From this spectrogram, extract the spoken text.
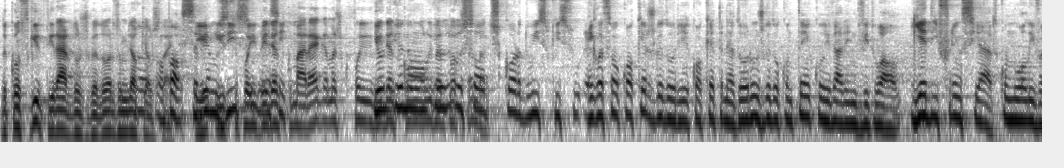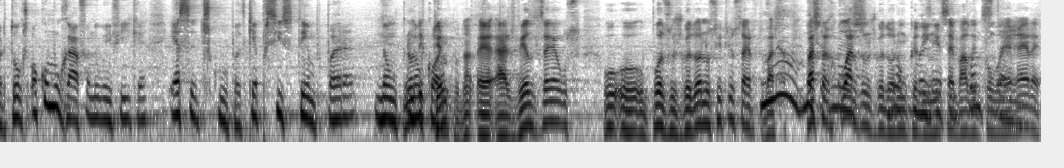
de conseguir tirar dos jogadores o melhor que eles oh, têm. Paulo, sabemos e isso, isso foi evidente assim, com Marega, mas que foi evidente eu, eu com não, o Oliver Eu, eu só também. discordo isso, que isso, em relação a qualquer jogador e a qualquer treinador, um jogador quando tem a qualidade individual e é diferenciado, como o Oliver Torres ou como o Rafa no Benfica, essa desculpa de que é preciso tempo para não Não, não digo colhe. tempo, não, é, às vezes é o o, o, pôs o jogador no sítio certo. Basta, não, mas, basta recuares um jogador bom, um bocadinho. é Isso é assim, válido com o Herrera,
